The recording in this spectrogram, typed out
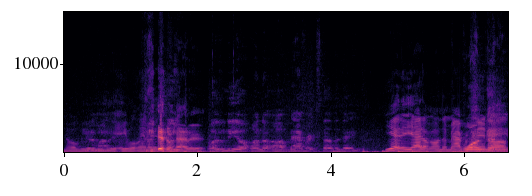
You know, he, Get him outta he able to land on his Get him feet. out of here. Wasn't he uh, on the uh, Mavericks the other day? Yeah, they had him on the Mavericks. One and, uh,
